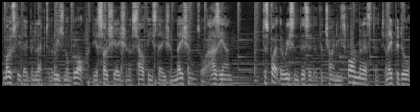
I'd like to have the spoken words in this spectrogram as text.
Mostly they've been left to the regional bloc, the Association of Southeast Asian Nations, or ASEAN. Despite the recent visit of the Chinese foreign minister to Naypyidaw,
